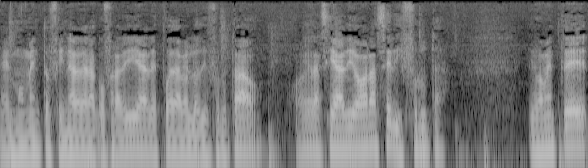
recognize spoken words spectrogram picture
el momento final de la cofradía, después de haberlo disfrutado, pues, gracias a Dios ahora se disfruta. Igualmente,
